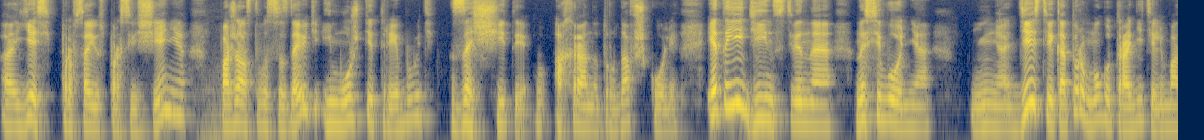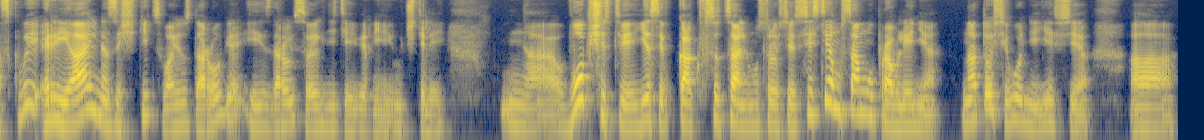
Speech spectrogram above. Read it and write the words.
А, есть профсоюз просвещения. Пожалуйста, вы создаете и можете требовать защиты, охраны труда в школе. Это единственное на сегодня действий, которые могут родители Москвы реально защитить свое здоровье и здоровье своих детей, вернее, учителей. А, в обществе, если как в социальном устройстве, система самоуправления, на то сегодня есть все а,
